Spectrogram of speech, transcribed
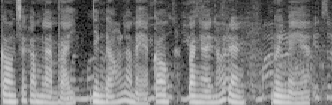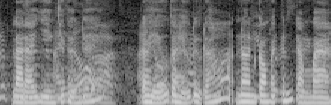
con sẽ không làm vậy, nhưng đó là mẹ con, và Ngài nói rằng người mẹ là đại diện cho Thượng Đế. Tôi hiểu, tôi hiểu điều đó, nên con phải kính trọng bà,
